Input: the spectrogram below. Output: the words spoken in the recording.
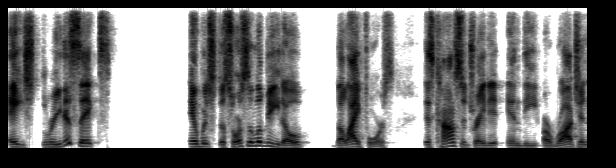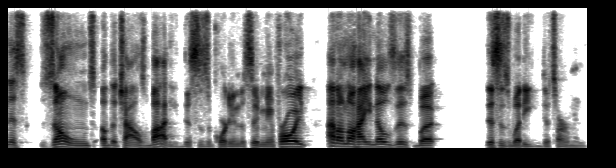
age three to six, in which the source of libido, the life force, is concentrated in the erogenous zones of the child's body. This is according to Sigmund Freud. I don't know how he knows this, but this is what he determined.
